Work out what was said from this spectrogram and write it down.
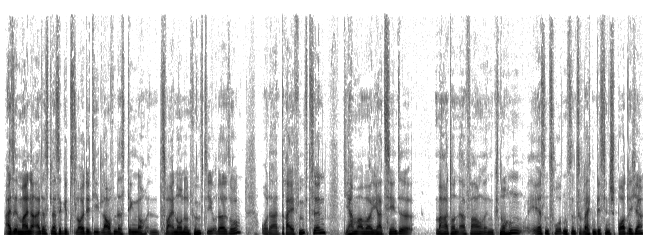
Also in meiner Altersklasse gibt es Leute, die laufen das Ding noch in 2,59 oder so oder 3,15. Die haben aber Jahrzehnte Marathonerfahrung in Knochen. Erstens, zweitens sind sie vielleicht ein bisschen sportlicher.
